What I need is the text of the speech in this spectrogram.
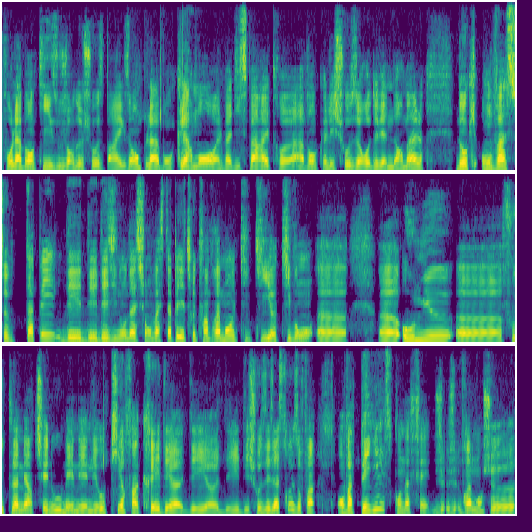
pour la banquise ou ce genre de choses, par exemple. Là, bon, clairement, elle va disparaître avant que les choses redeviennent normales. Donc on va se taper des, inondations, on va se taper des trucs enfin, vraiment qui, euh, vont euh, euh, au mieux foutre la merde chez nous, mais, mais, au pire enfin, créer des, choses désastreuses. Enfin, on va payer ce qu'on a fait. vraiment, je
